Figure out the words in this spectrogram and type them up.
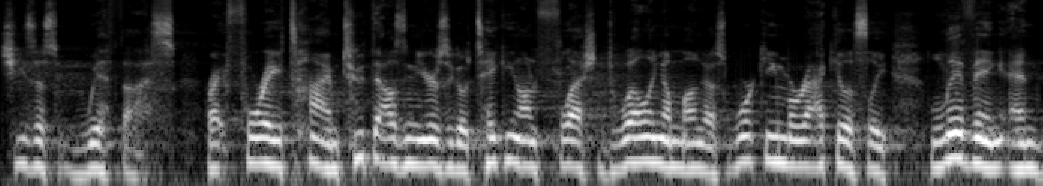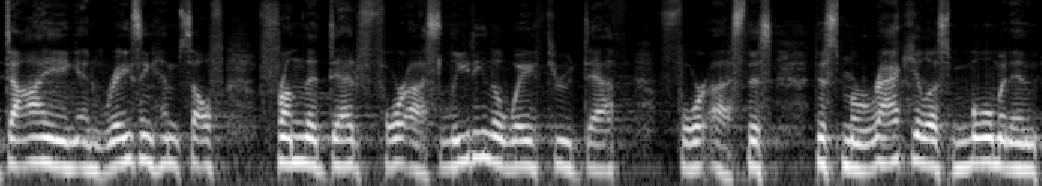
Jesus with us, right? For a time, 2,000 years ago, taking on flesh, dwelling among us, working miraculously, living and dying and raising himself from the dead for us, leading the way through death for us. This, this miraculous moment in,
